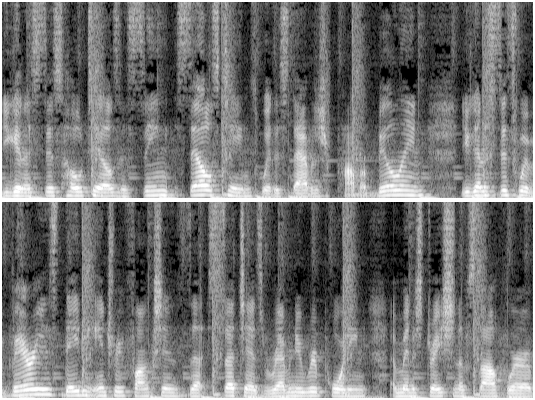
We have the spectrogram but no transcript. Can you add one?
You can assist hotels and sales teams with establishing proper billing. You can assist with various data entry functions such as revenue reporting, administration of software,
